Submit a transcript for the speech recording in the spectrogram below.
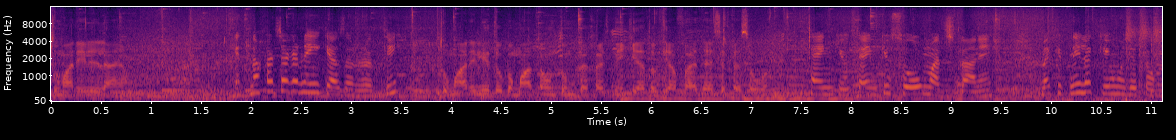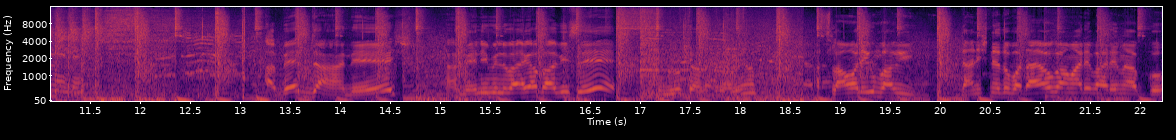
तुम्हारे लिए लाया हूँ। इतना खर्चा करने की क्या ज़रूरत थी? तुम्हारे लिए तो कमाता हूँ तुम पे खर्च नहीं किया तो क्या फ़ायदा ऐसे पैसों का? Thank you thank you so much Danish मैं कितनी लकी हूँ मुझे तुम मिले। अबे दानिश हमें नहीं मिलवाएगा भाभी से। तुम लोग क्या कर रहे हो? अस्सलाम वालेकुम भाभी। दानिश ने तो बताया होगा हमारे बारे में आपको।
